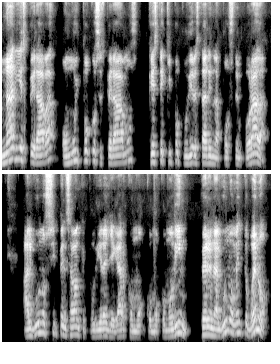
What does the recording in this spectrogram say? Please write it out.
Nadie esperaba, o muy pocos esperábamos, que este equipo pudiera estar en la postemporada. Algunos sí pensaban que pudiera llegar como, como comodín, pero en algún momento, bueno,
